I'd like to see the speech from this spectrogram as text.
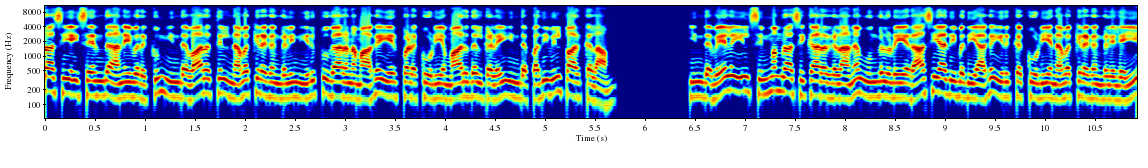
ராசியை சேர்ந்த அனைவருக்கும் இந்த வாரத்தில் நவக்கிரகங்களின் இருப்பு காரணமாக ஏற்படக்கூடிய மாறுதல்களை இந்த பதிவில் பார்க்கலாம். இந்த வேளையில் சிம்மம் ராசிக்காரர்களான உங்களுடைய ராசியாதிபதியாக இருக்கக்கூடிய நவக்கிரகங்களிலேயே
